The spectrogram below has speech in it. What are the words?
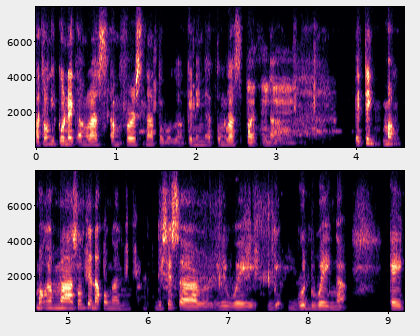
atong i-connect ang last ang first na to wag kining atong last part nga Mm. I think ma ma masulti na ko nga this is a really way good way nga kay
